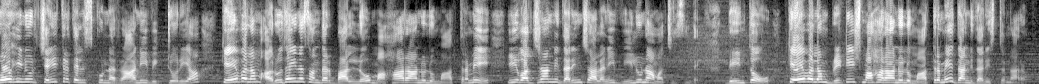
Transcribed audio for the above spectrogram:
కోహినూర్ చరిత్ర తెలుసుకున్న రాణి విక్టోరియా కేవలం అరుదైన సందర్భాల్లో మహారాణులు మాత్రమే ఈ వజ్రాన్ని ధరించాలని వీలునామా చేసింది. దీంతో కేవలం బ్రిటిష్ మహారాణులు మాత్రమే దాన్ని ధరిస్తున్నారు.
